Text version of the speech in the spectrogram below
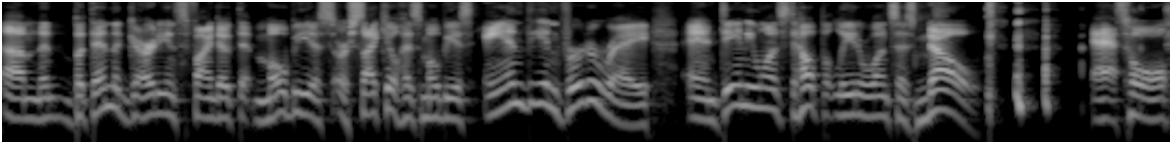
um, then, but then the Guardians find out that Mobius or Psycho has Mobius and the inverter ray, and Danny wants to help, but Leader One says no. asshole.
